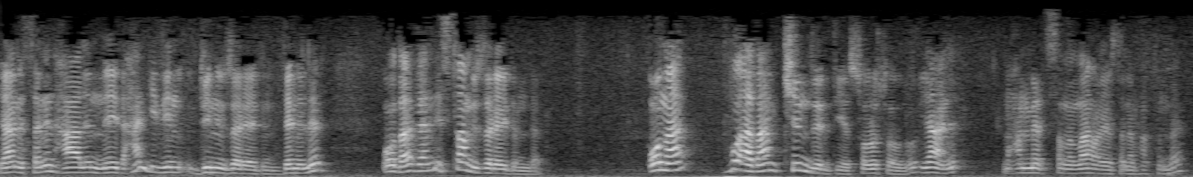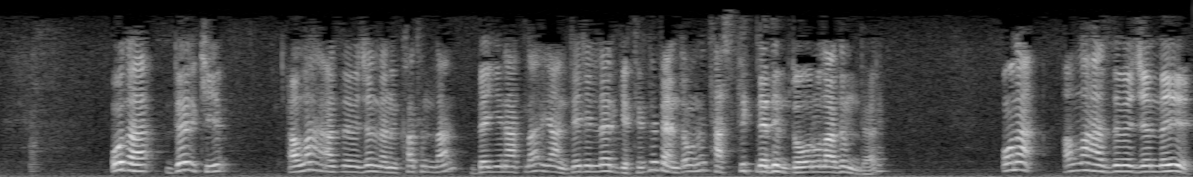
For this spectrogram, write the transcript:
Yani senin halin neydi? Hangi din, din üzereydin denilir. O da ben İslam üzereydim der. Ona bu adam kimdir diye soru sorulur. Yani Muhammed sallallahu aleyhi ve sellem hakkında. O da der ki Allah Azze ve Celle'nin katından beyinatlar yani deliller getirdi. Ben de onu tasdikledim, doğruladım der. Ona Allah Azze ve Celle'yi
